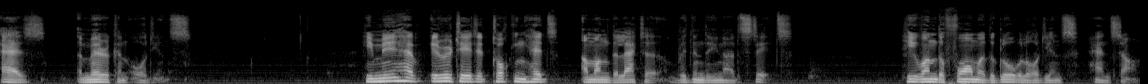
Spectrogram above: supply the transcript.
as American audience. He may have irritated talking heads among the latter within the United States. He won the former, the global audience, hands down.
